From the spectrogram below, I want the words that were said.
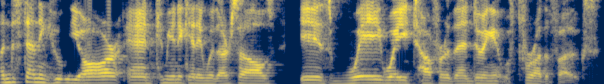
understanding who we are and communicating with ourselves is way, way tougher than doing it for other folks.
